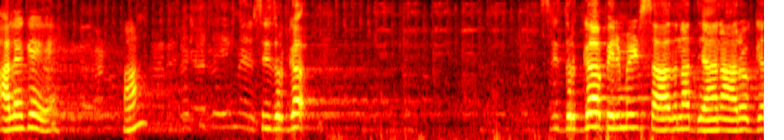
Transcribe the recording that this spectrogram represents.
అలాగే ఆ? శ్రీ దుర్గా శ్రీ దుర్గా పిరమిడ్ సాధన ధ్యాన ఆరోగ్య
